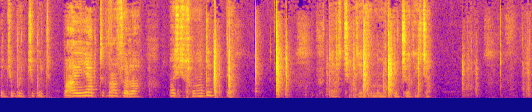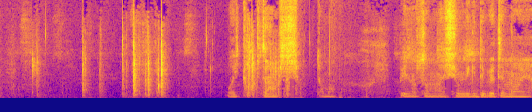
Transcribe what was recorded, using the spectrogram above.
Bıcı bıcı bıcı. Banyo yaptıktan sonra. Ay sonunda bitti. Şurada açık telefonumu kurcalayacağım. Ay çok güzelmiş. Tamam. Ben o zaman şimdi gidip edeyim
